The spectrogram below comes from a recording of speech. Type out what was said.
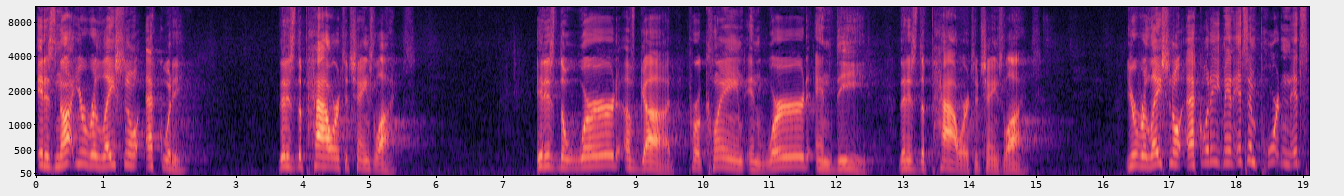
it is not your relational equity that is the power to change lives. It is the Word of God proclaimed in word and deed that is the power to change lives. Your relational equity, man, it's important. It's,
